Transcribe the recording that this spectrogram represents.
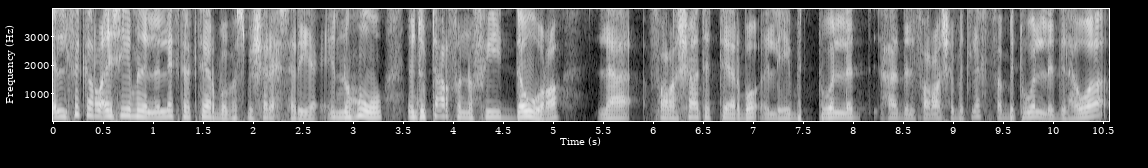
الفكرة الرئيسية من ال electric turbo بس بشرح سريع إنه هو أنتم بتعرفوا إنه في دورة لفراشات التيربو اللي هي بتولد هذا الفراشة بتلف فبتولد الهواء.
